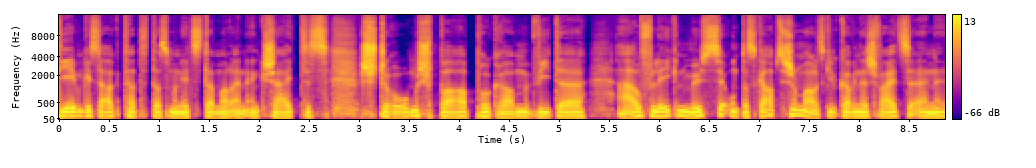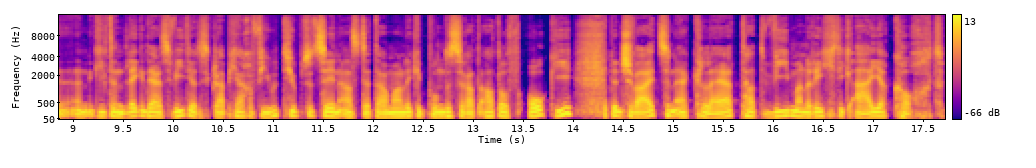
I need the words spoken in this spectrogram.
die eben gesagt hat, dass man jetzt da mal ein, ein gescheites Stromsparprogramm wieder auflegen müsse. Und das gab es schon mal. Es gibt, glaube in der Schweiz eine, ein, gibt ein legendäres Video, das glaube ich auch auf YouTube zu sehen, als der damalige Bundesrat Adolf Ogi den Schweizern erklärt hat, wie man richtig Eier kocht.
